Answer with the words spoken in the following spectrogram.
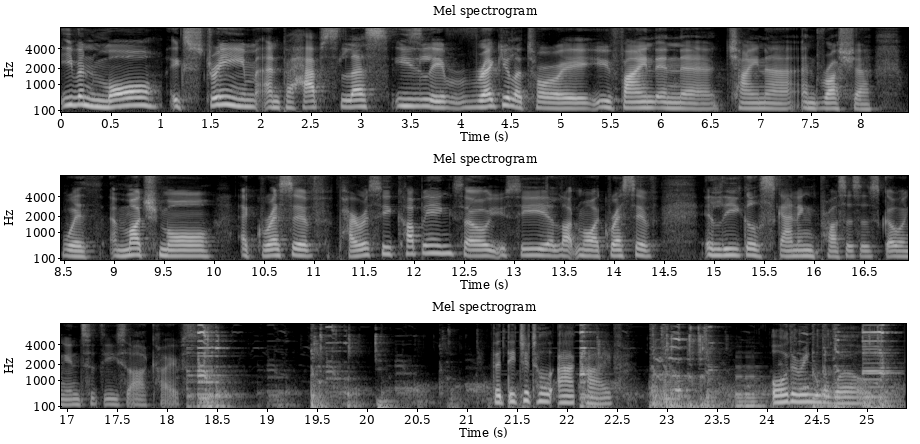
even more extreme and perhaps less easily regulatory, you find in uh, China and Russia with a much more aggressive piracy copying. So you see a lot more aggressive illegal scanning processes going into these archives. The Digital Archive Ordering the World.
